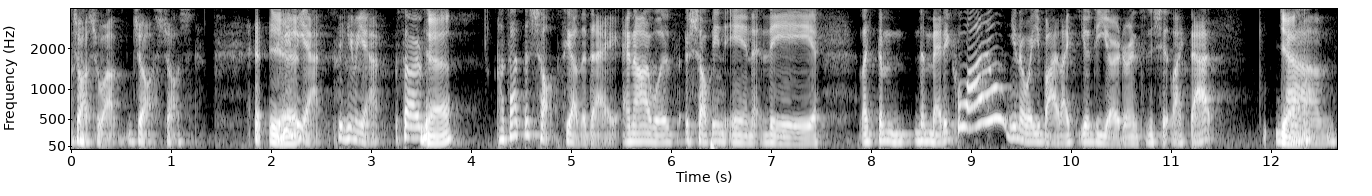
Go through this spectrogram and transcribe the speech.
Joshua, Josh, Josh, hear me Yeah. out, hear me out. So, Yeah. I was at the shops the other day, and I was shopping in the like the the medical aisle. You know where you buy like your deodorants and shit like that. Yeah. Um,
